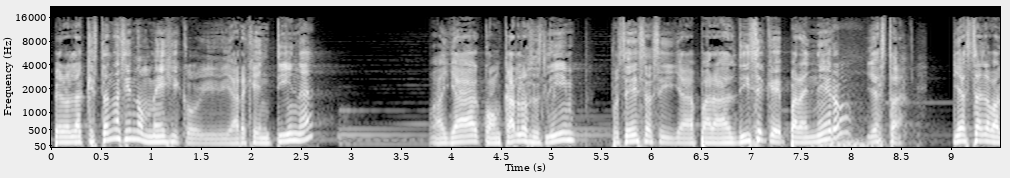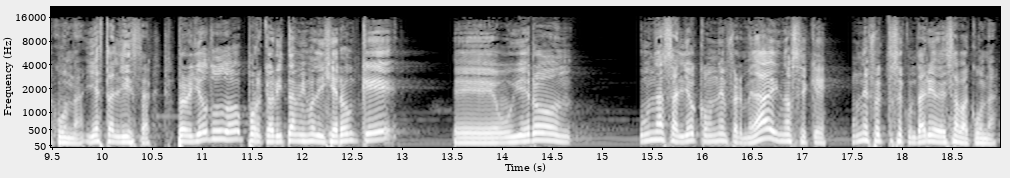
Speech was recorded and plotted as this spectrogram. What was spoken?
Pero la que están haciendo México y Argentina, allá con Carlos Slim, pues es así, ya para, dice que para enero ya está. Ya está la vacuna, ya está lista. Pero yo dudo porque ahorita mismo dijeron que eh, hubieron... Una salió con una enfermedad y no sé qué. Un efecto secundario de esa vacuna.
